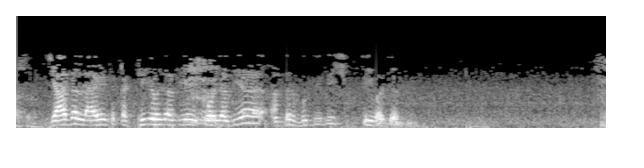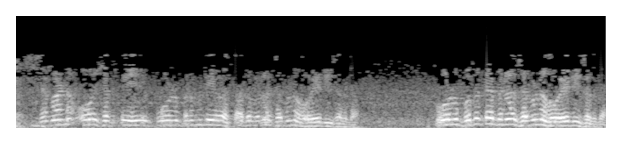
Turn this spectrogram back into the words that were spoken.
ਅਸਰ ਜਦ ਲਾਈਟ ਇਕੱਠੀ ਹੋ ਜਾਂਦੀ ਹੈ, ਇੱਕ ਹੋ ਜਾਂਦੀ ਹੈ, ਅੰਦਰ ਬੁੱਧੀ ਦੀ ਸ਼ਕਤੀ ਵਧ ਜਾਂਦੀ ਹੈ। ਸਿਮਰਨ ਉਹ ਸ਼ਕਤੀ ਪੂਰਨ ਬ੍ਰਹਮ ਦੀ ਅਵਸਥਾ ਤੋਂ ਬਿਨਾਂ ਸਿਮਰਨ ਹੋ ਹੀ ਨਹੀਂ ਸਕਦਾ। ਪੂਰਨ ਬੁੱਧ ਤੇ ਬਿਨਾਂ ਸਿਮਰਨ ਹੋ ਹੀ ਨਹੀਂ ਸਕਦਾ।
